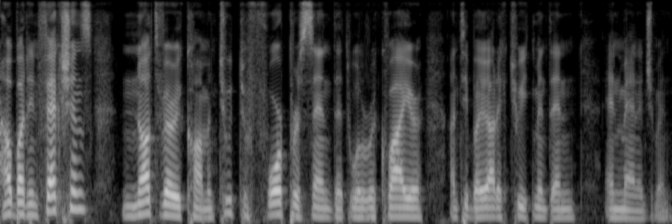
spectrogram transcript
How about infections? Not very common, 2 to 4% that will require antibiotic treatment and, and management.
